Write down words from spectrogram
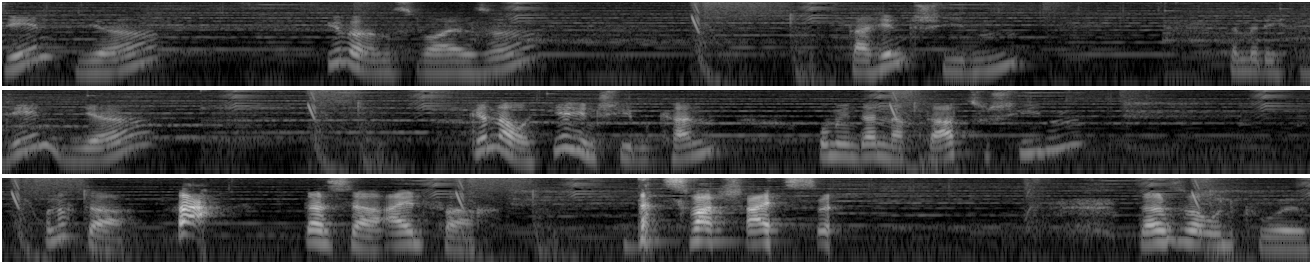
den hier übergangsweise dahin schieben damit ich den hier genau hier hinschieben kann, um ihn dann nach da zu schieben. Und nach da. Ha! Das ist ja einfach. Das war scheiße. Das war uncool.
